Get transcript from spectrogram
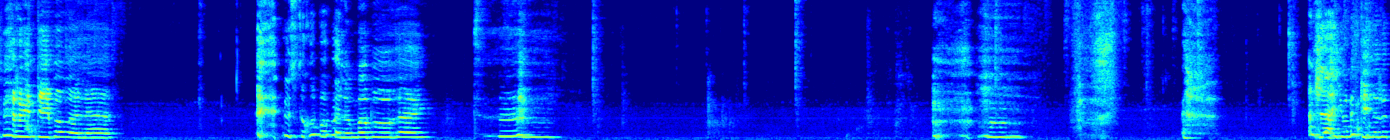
Pero hindi pa pala. Gusto ko pa pala mabuhay. Ang layo ng kinalot.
